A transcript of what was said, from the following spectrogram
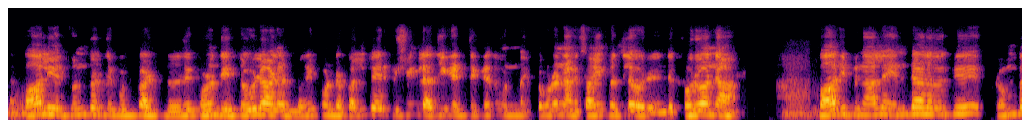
பாலியல் துன்பத்துக்கு உட்படுத்துவது குழந்தை தொழிலாளர் முறை போன்ற பல்வேறு விஷயங்கள் அதிகரித்திருக்கிறது உண்மை. இப்ப கூட நாங்க சமீபத்துல ஒரு இந்த கொரோனா பாதிப்பினால எந்த அளவுக்கு ரொம்ப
